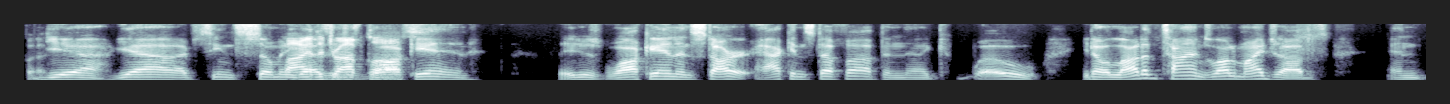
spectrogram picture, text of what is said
But yeah, yeah, I've seen so many buy guys the drop walk in they just walk in and start hacking stuff up and like whoa. You know a lot of times a lot of my jobs and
